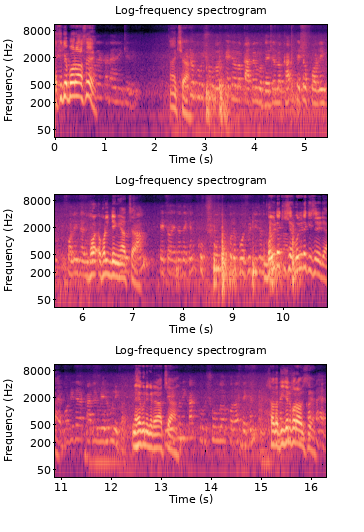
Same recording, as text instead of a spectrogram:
এসি কে বড় আছে? আচ্ছা। হোল্ডিং আচ্ছা। বডিটা কিসের? বডিটা কিসের এটা? মেহগুনি কাঠ। আচ্ছা। খুব সুন্দর করা দেখেন। সাদা ডিজাইন করা হয়েছে। হ্যাঁ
